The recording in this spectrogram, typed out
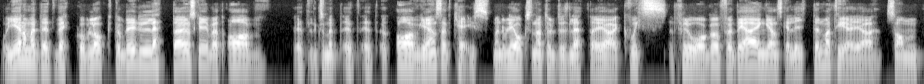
Och genom att det är ett veckoblock då blir det lättare att skriva ett, av, ett, liksom ett, ett, ett avgränsat case. Men det blir också naturligtvis lättare att göra quizfrågor för det är en ganska liten materia som,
